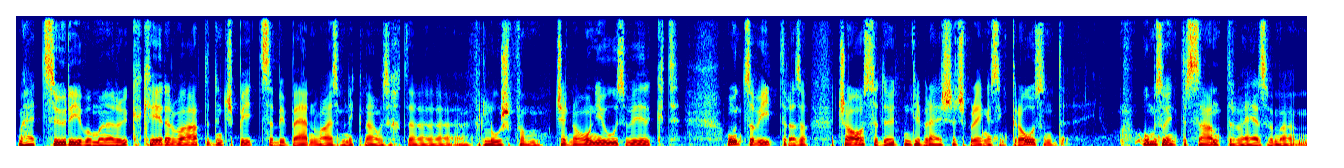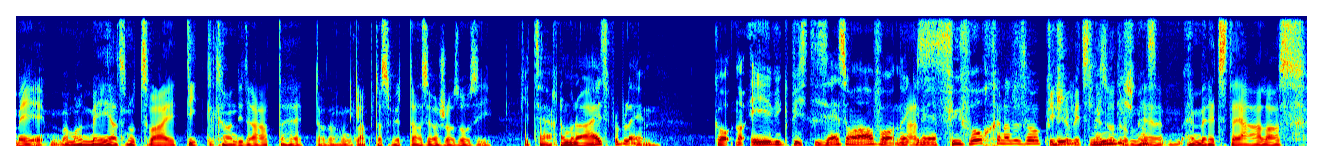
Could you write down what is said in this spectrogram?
Man hat Zürich, wo man eine Rückkehr erwartet in die Spitze. Bei Bern weiß man nicht genau, wie sich der äh, Verlust vom Genoni auswirkt und so weiter. Also die Chancen, dort in die Bresche zu springen, sind groß und umso interessanter wäre es, wenn man mehr, mal mehr als nur zwei Titelkandidaten hat. Oder? Und ich glaube, das wird das ja schon so sein. gibt es eigentlich nur noch ein Problem. Geht noch ewig, bis die Saison anfängt. Noch Das irgendwie fünf Wochen oder so. Ist ein gefühlt, bisschen so, darum mindestens. haben wir jetzt den Anlass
